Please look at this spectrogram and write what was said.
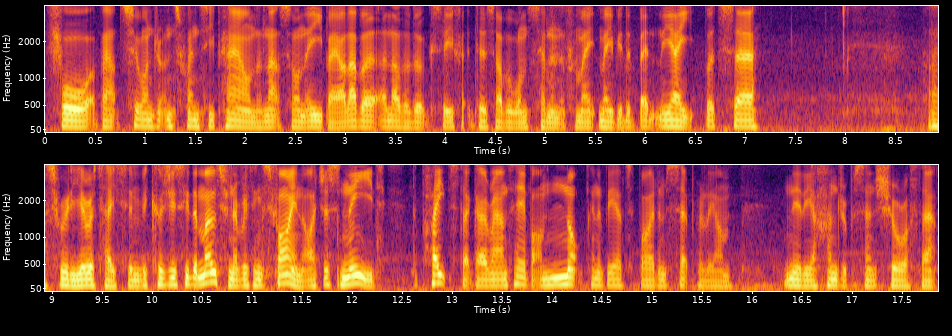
for about 220 pound and that's on ebay. I'll have a, another look see if there's other ones selling it for maybe the bentley 8 but uh, that's really irritating because you see the motor and everything's fine. I just need the plates that go around here but i'm not going to be able to buy them separately. I'm nearly 100% sure of that.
